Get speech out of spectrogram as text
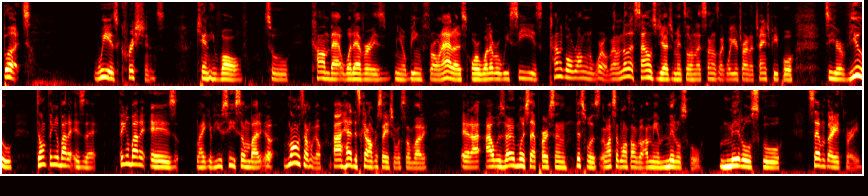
But we as Christians can evolve to combat whatever is you know being thrown at us or whatever we see is kind of going wrong in the world. And I know that sounds judgmental and that sounds like what you're trying to change people to your view. Don't think about it as that. Think about it as like if you see somebody a uh, long time ago, I had this conversation with somebody, and I, I was very much that person. This was when I said a long time ago, I mean middle school, middle school, seventh or eighth grade.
